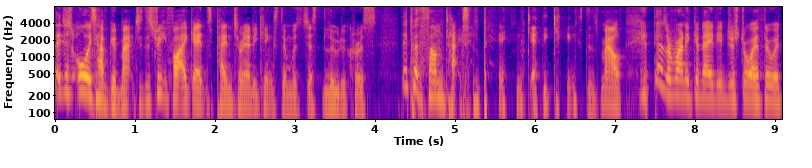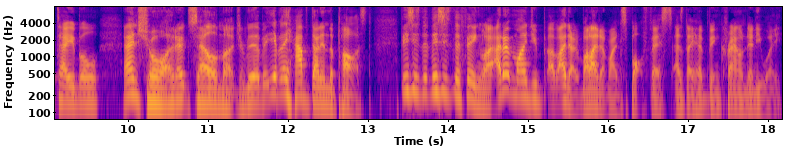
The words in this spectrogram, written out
They just always have good matches. The street fight against Penta and Eddie Kingston was just ludicrous. They put thumbtacks in, Eddie Kingston's mouth. There's a running Canadian destroyer through a table. And sure, they don't sell much, but yeah, but they have done in the past. This is the this is the thing. Like I don't mind you. I don't. Well, I don't mind spot fests as they have been crowned anyway.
